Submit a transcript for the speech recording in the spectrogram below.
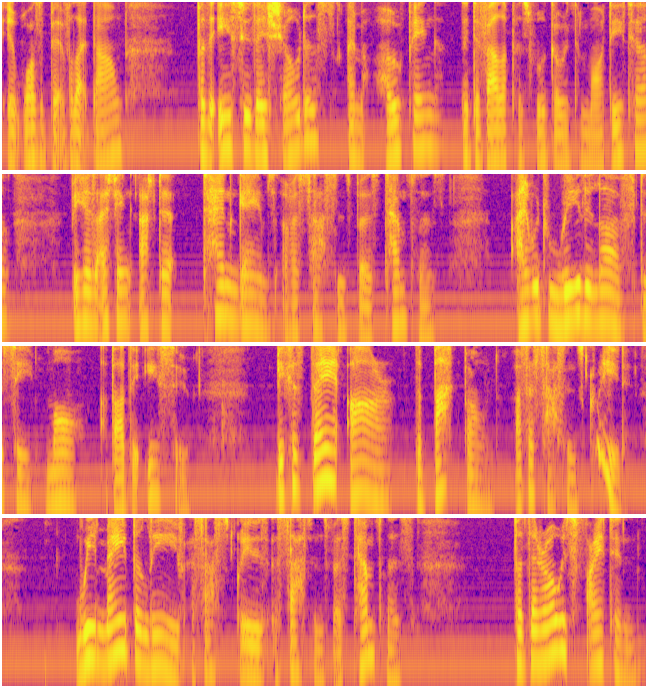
it was a bit of a letdown. But the Isu they showed us, I'm hoping the developers will go into more detail because I think after 10 games of Assassins vs Templars, I would really love to see more about the Isu because they are the backbone of Assassin's Creed. We may believe Assassin's Creed is Assassins vs Templars, but they're always fighting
